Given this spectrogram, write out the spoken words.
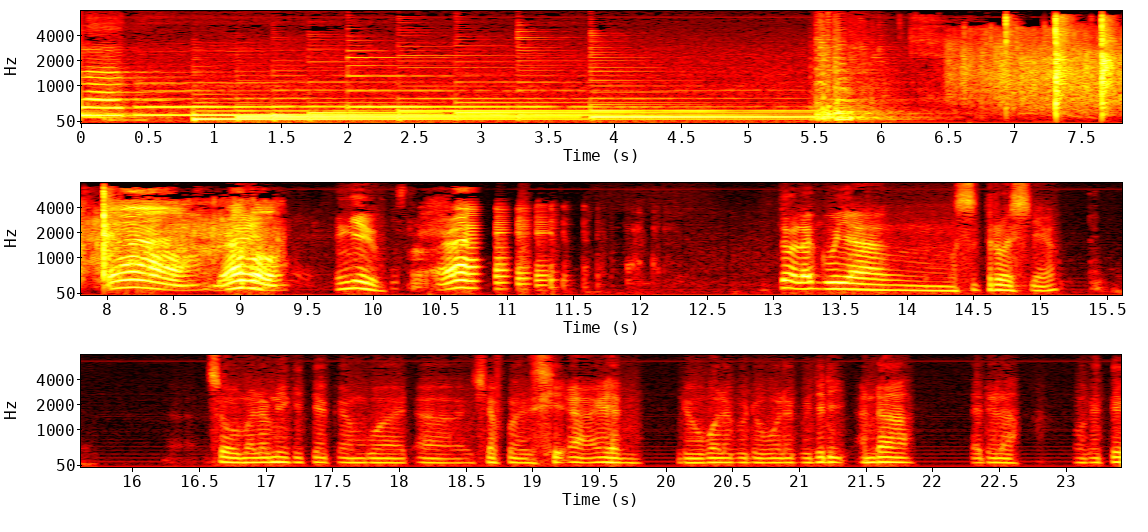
lagu Yeah, bravo. Thank you. Alright. Untuk lagu yang seterusnya. So malam ni kita akan buat uh, shuffle sikit lah kan. Dua buah lagu, dua buah lagu. Jadi anda tak adalah orang kata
